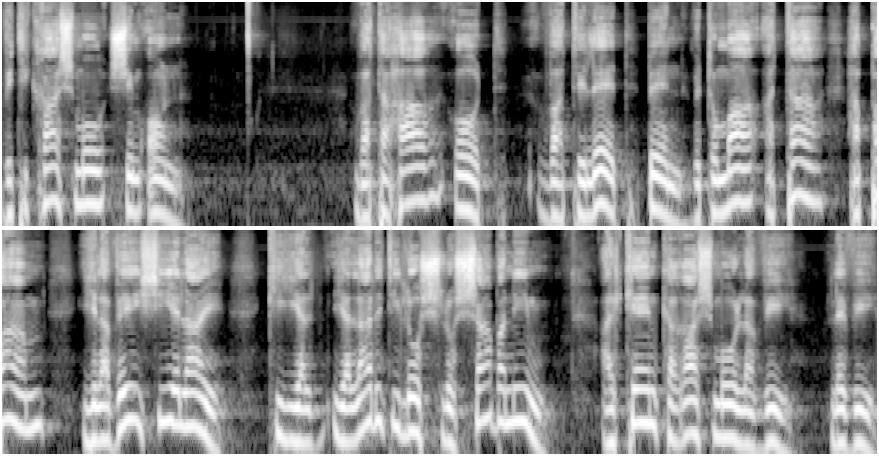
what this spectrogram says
ותקרא שמו שמעון ותהר עוד ותלד בן ותאמר אתה הפעם ילווה אישי אליי כי ילדתי לו שלושה בנים על כן קרא שמו לוי, לוי.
